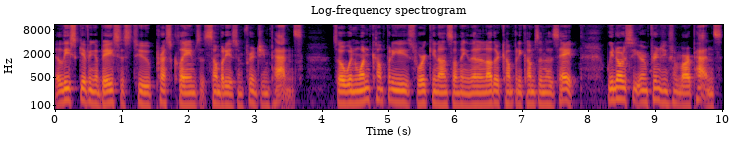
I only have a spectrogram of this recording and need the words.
at least giving a basis to press claims that somebody is infringing patents. So when one company is working on something, then another company comes in and says, hey, we notice that you're infringing some of our patents.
